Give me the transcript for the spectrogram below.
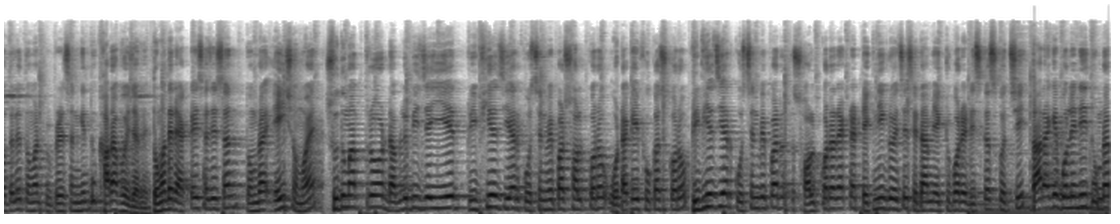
বদলে তোমার প্রিপারেশন কিন্তু খারাপ হয়ে যাবে। তোমাদের একটাই সাজেশন তোমরা এই সময় শুধুমাত্র ডাব্লিউবিজেই এর previous year question paper solve করো, ওটাকেই ফোকাস করো। Previous year question paper solve করার একটা টেকনিক রয়েছে, সেটা আমি একটু পরে ডিসকাস করছি। তার আগে বলে নিই তোমরা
